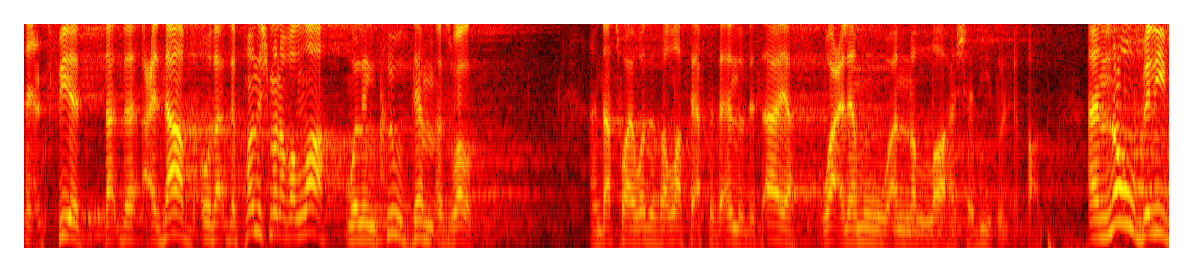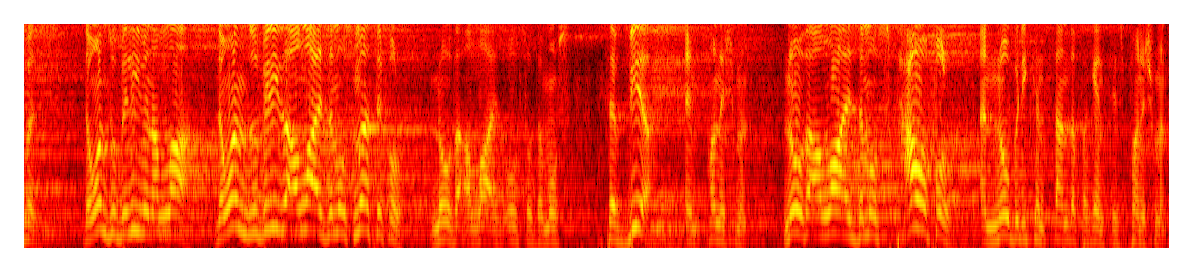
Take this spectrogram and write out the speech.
it is feared that the adhab or that the punishment of Allah will include them as well. And that's why what does Allah say after the end of this ayah? وَاعْلَمُوا أَنَّ اللَّهَ شَدِيدُ الْعِقَابِ And know believers, the ones who believe in Allah, the ones who believe that Allah is the most merciful, know that Allah is also the most severe in punishment. Know that Allah is the most powerful and nobody can stand up against His punishment.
